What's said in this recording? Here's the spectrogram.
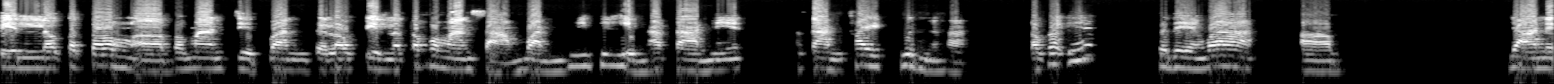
เป็นแล้วก็ต้องอประมาณเจ็ดวัน แต่เราเป็นแล้วก็ประมาณสามวันที่ที่เห็นอาการนี้ อาการไข้ขึ้นนะคะ เราก็เอ๊ะแสดงว่าอยาใน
